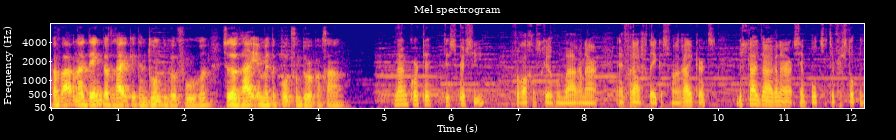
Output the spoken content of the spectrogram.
maar Warenaar denkt dat Rijkert hem dronken wil voeren, zodat hij er met de pot vandoor kan gaan. Na een korte discussie, vooral geschreeuw van Warenaar en vraagtekens van Rijkert, besluit Warenaar zijn pot te verstoppen.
